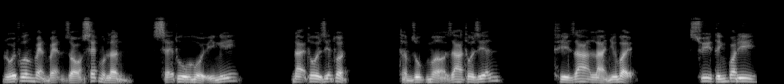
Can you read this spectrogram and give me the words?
đối phương vẹn vẹn dò xét một lần, sẽ thu hồi ý nghĩ. Đại thôi diễn thuật. Thẩm dục mở ra thôi diễn. Thì ra là như vậy. Suy tính qua đi,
